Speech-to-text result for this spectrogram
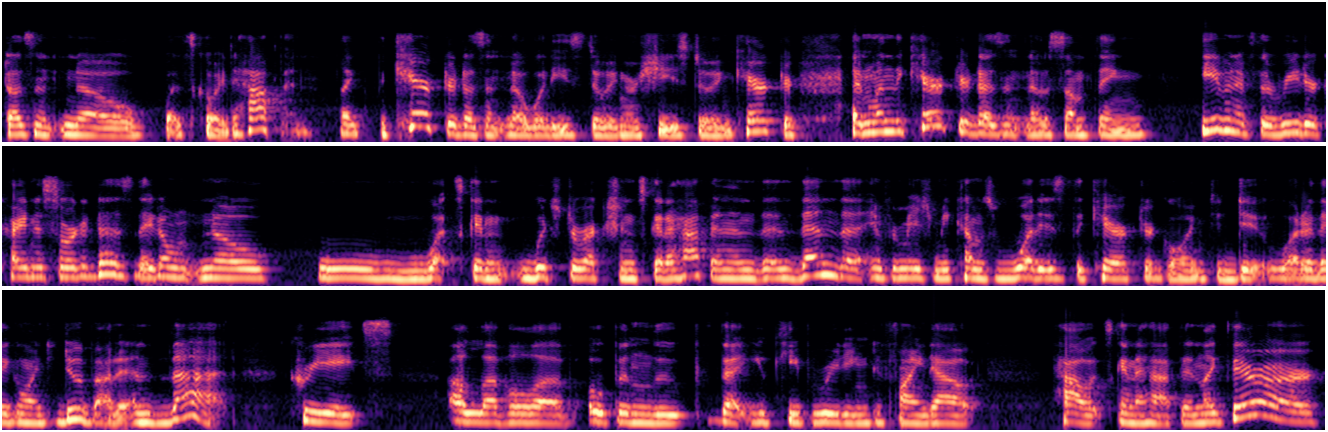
doesn't know what's going to happen. Like the character doesn't know what he's doing or she's doing character. And when the character doesn't know something, even if the reader kind of sort of does, they don't know what's going which direction is going to happen and then then the information becomes what is the character going to do what are they going to do about it and that creates a level of open loop that you keep reading to find out how it's going to happen like there are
